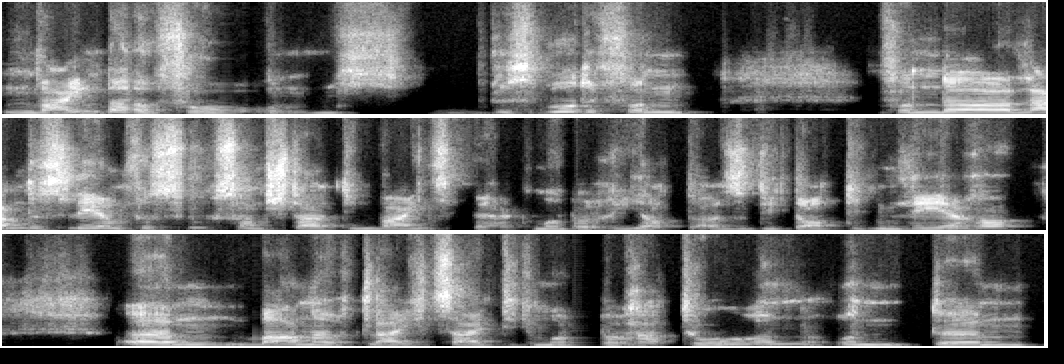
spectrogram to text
ein Weinbauforum. Ich, das wurde von, von der Landeslehr- und Versuchsanstalt in Weinsberg moderiert. Also die dortigen Lehrer ähm, waren auch gleichzeitig Moderatoren und, ähm,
